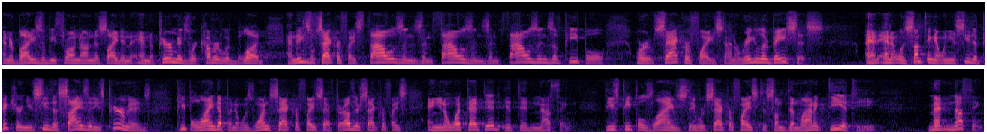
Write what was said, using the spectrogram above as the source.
and their bodies would be thrown down the side, and, and the pyramids were covered with blood. And these would sacrifice thousands and thousands and thousands of people were sacrificed on a regular basis and, and it was something that when you see the picture and you see the size of these pyramids, people lined up and it was one sacrifice after other sacrifice. And you know what that did? It did nothing. These people's lives, they were sacrificed to some demonic deity, meant nothing.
